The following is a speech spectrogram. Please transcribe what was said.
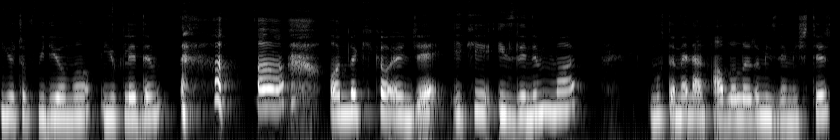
YouTube videomu yükledim. 10 dakika önce iki izlenim var. Muhtemelen ablalarım izlemiştir.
